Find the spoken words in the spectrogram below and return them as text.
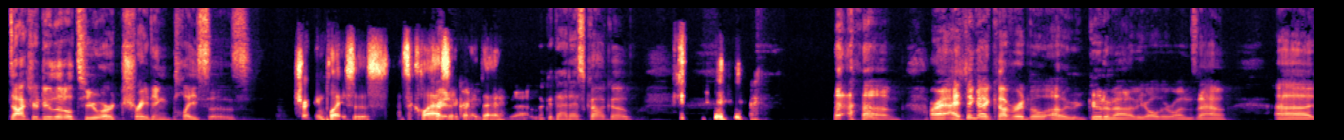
Doctor Dolittle 2 or Trading Places. Trading Places. That's a classic right there. Look at that escargot. um, all right, I think I covered a, a good amount of the older ones now. Uh,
